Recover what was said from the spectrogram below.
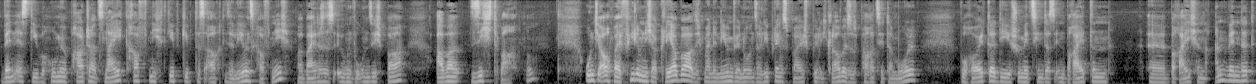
wenn es die homöopathische Arzneikraft nicht gibt, gibt es auch diese Lebenskraft nicht, weil beides ist irgendwo unsichtbar, aber sichtbar. Ne? Und ja auch bei vielem nicht erklärbar. Also ich meine, nehmen wir nur unser Lieblingsbeispiel. Ich glaube, es ist Paracetamol, wo heute die Schulmedizin das in breiten äh, Bereichen anwendet.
